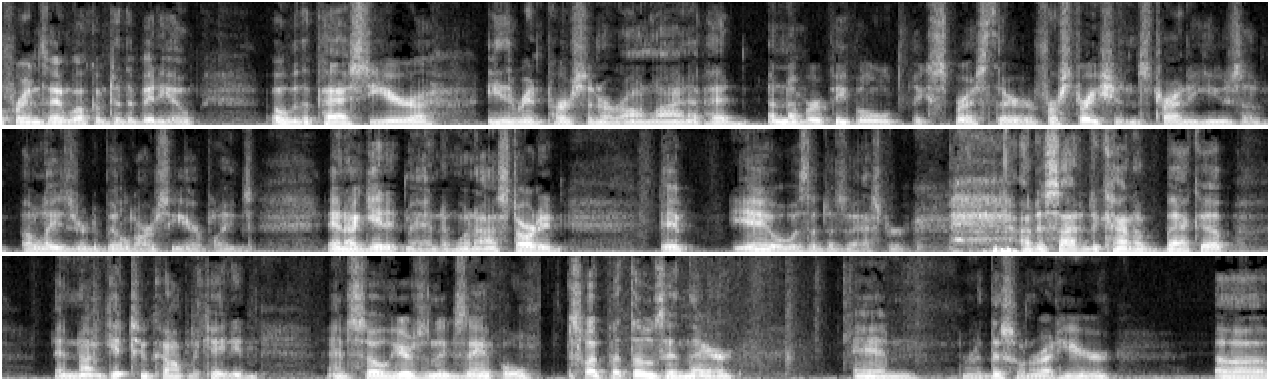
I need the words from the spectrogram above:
friends and welcome to the video. Over the past year, uh, either in person or online, I've had a number of people express their frustrations trying to use a, a laser to build RC airplanes. And I get it, man. And when I started, it, yeah, it was a disaster. I decided to kind of back up and not get too complicated. And so here's an example. So I put those in there and this one right here uh,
